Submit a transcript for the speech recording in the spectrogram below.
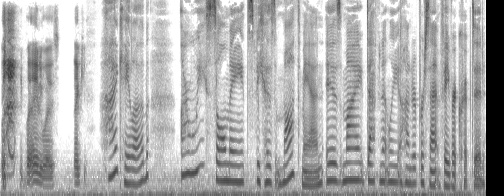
but, anyways, thank you. Hi, Caleb. Are we soulmates? Because Mothman is my definitely 100% favorite cryptid.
